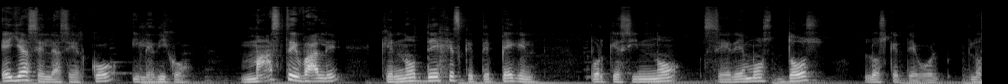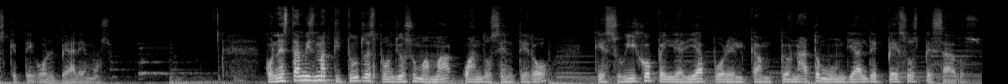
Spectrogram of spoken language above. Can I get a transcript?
Ella se le acercó y le dijo, más te vale que no dejes que te peguen, porque si no seremos dos los que te, los que te golpearemos. Con esta misma actitud respondió su mamá cuando se enteró que su hijo pelearía por el Campeonato Mundial de Pesos Pesados.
